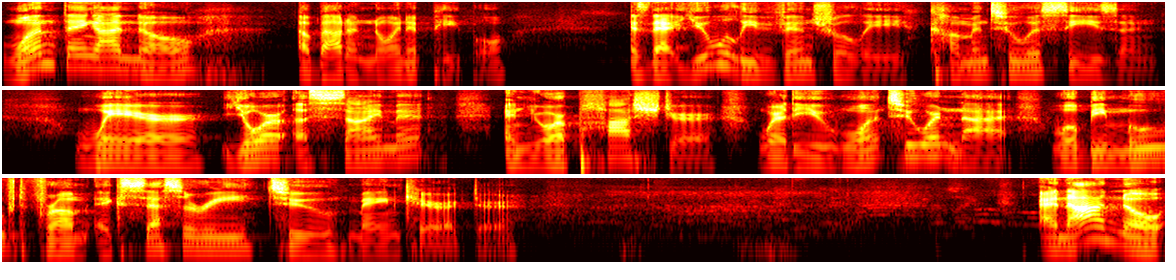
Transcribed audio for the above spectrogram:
One thing I know about anointed people is that you will eventually come into a season where your assignment and your posture, whether you want to or not, will be moved from accessory to main character. And I know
